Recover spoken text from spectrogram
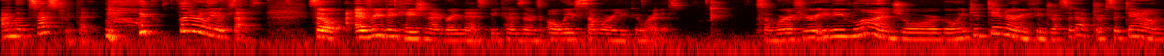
I'm obsessed with it. like literally obsessed. So every vacation I bring this because there's always somewhere you can wear this. Somewhere if you're eating lunch or going to dinner, you can dress it up, dress it down.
